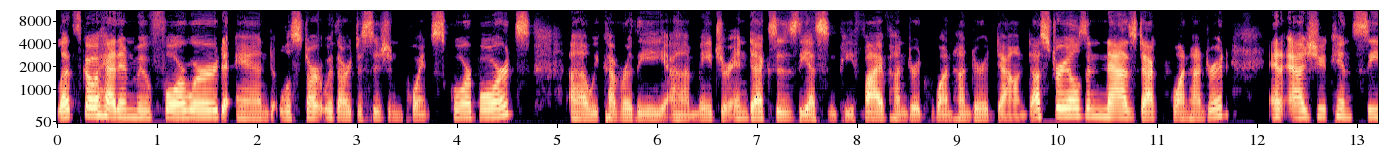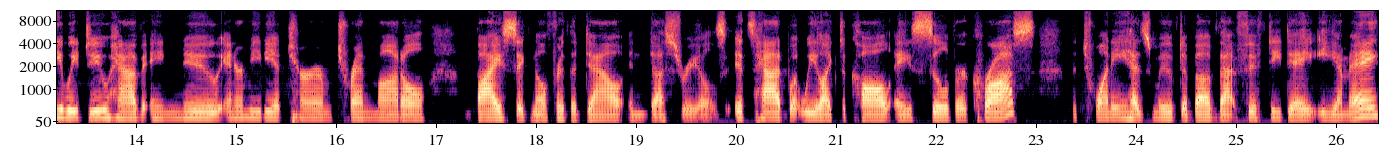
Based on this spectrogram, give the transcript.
let's go ahead and move forward and we'll start with our decision point scoreboards. Uh, we cover the uh, major indexes, the S&P 500, 100, Dow Industrials, and NASDAQ 100. And as you can see, we do have a new intermediate term trend model buy signal for the Dow Industrials. It's had what we like to call a silver cross. The 20 has moved above that 50 day EMA.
